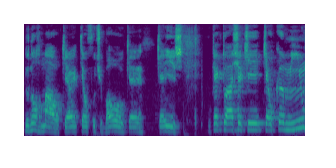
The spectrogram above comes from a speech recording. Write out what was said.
do normal, que é, que é o futebol, que é, que é isso. O que é que tu acha que, que é o caminho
